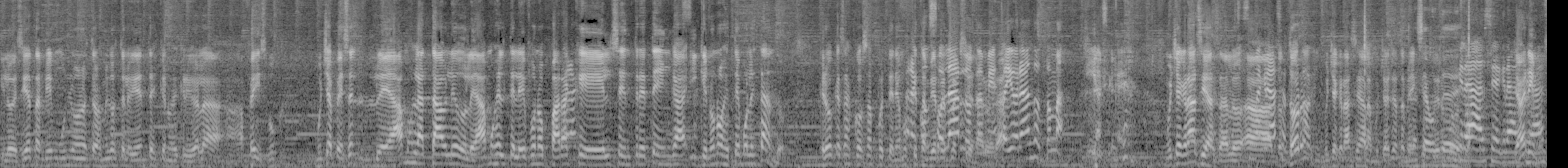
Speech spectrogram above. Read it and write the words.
y lo decía también uno de nuestros amigos televidentes que nos escribió a, la- a Facebook, muchas veces le damos la tablet o le damos el teléfono para, Para- que él se entretenga y que no nos esté molestando. Creo que esas cosas pues tenemos Para que también reflexionar. también. ¿verdad? Está llorando, toma. Y así que. Muchas gracias a al doctor, doctor. y muchas gracias a la muchacha también. Gracias a que con ustedes. Gracias, Ya gracias.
